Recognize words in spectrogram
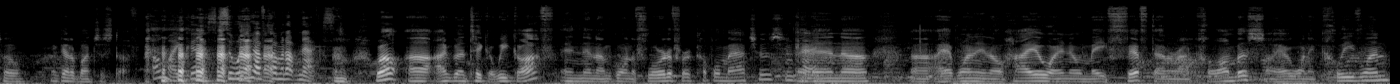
so I got a bunch of stuff. Oh my goodness. So what do you have coming up next? Well, uh, I'm going to take a week off, and then I'm going to Florida for a couple matches. Okay. And then uh, uh, I have one in Ohio. I know May 5th down around Columbus. I have one in Cleveland.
